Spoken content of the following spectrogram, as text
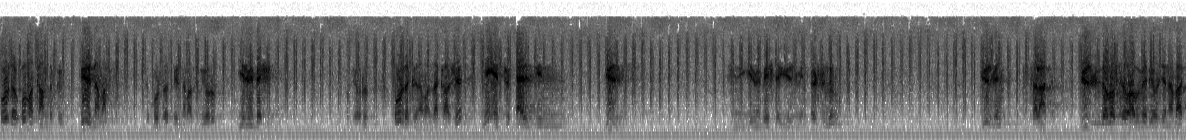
Burada bu makamdaki bir namaz. İşte burada bir namaz kılıyoruz. 25 kılıyoruz. Oradaki namaza karşı niyetü elfin yüz bin. Şimdi 25 ile 100 bin ölçülür mü? 100 bin salat. 100 bin dolar sevabı veriyor Cenab-ı Hak.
